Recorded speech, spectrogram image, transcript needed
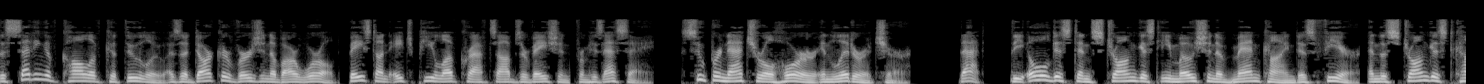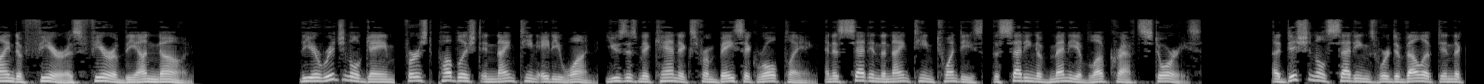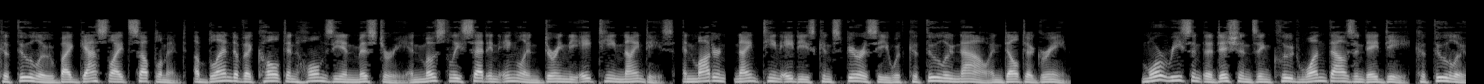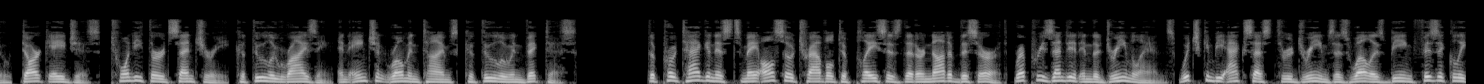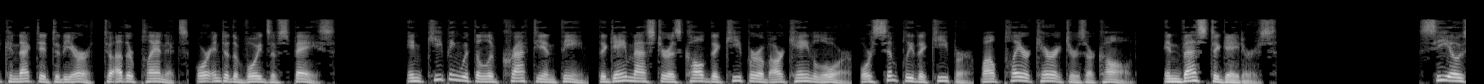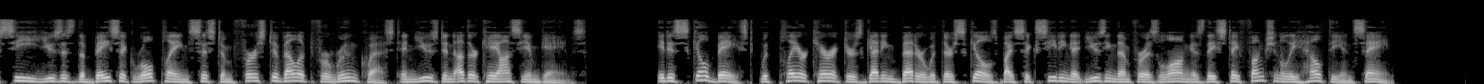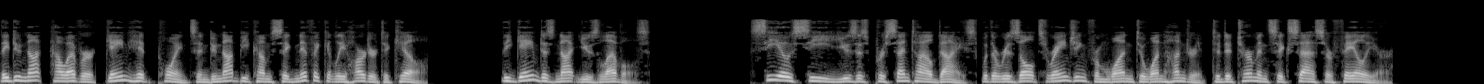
The setting of Call of Cthulhu is a darker version of our world, based on H. P. Lovecraft's observation from his essay, "'Supernatural Horror in Literature' that the oldest and strongest emotion of mankind is fear, and the strongest kind of fear is fear of the unknown." The original game, first published in 1981, uses mechanics from basic role-playing, and is set in the 1920s, the setting of many of Lovecraft's stories. Additional settings were developed in the Cthulhu by Gaslight Supplement, a blend of occult and Holmesian mystery and mostly set in England during the 1890s, and modern, 1980s conspiracy with Cthulhu Now and Delta Green. More recent additions include 1000 AD Cthulhu, Dark Ages, 23rd century Cthulhu Rising and Ancient Roman Times Cthulhu Invictus. The protagonists may also travel to places that are not of this earth, represented in the Dreamlands which can be accessed through dreams as well as being physically connected to the Earth, to other planets, or into the voids of space. In keeping with the Lovecraftian theme, the Game Master is called the Keeper of Arcane Lore, or simply the Keeper, while player characters are called Investigators COC uses the basic role-playing system first developed for RuneQuest and used in other Chaosium games. It is skill-based, with player characters getting better with their skills by succeeding at using them for as long as they stay functionally healthy and sane. They do not, however, gain hit points and do not become significantly harder to kill. The game does not use levels. COC uses percentile dice with the results ranging from 1 to 100 to determine success or failure.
